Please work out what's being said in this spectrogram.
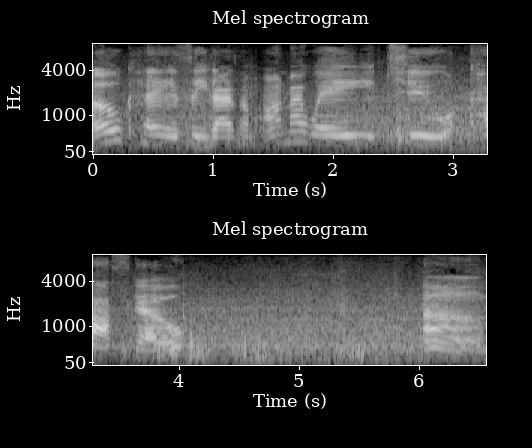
Okay, so you guys, I'm on my way to Costco. Um,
